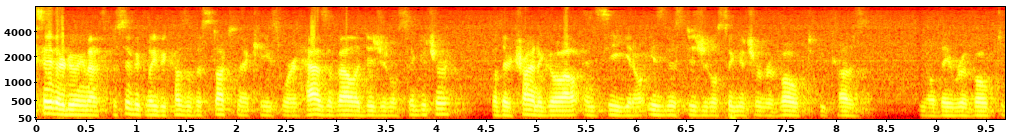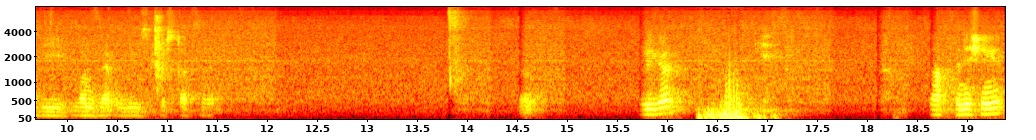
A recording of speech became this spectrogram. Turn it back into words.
say they're doing that specifically because of the Stuxnet case where it has a valid digital signature, but they're trying to go out and see, you know, is this digital signature revoked because, you know, they revoked the ones that were used for Stuxnet. So, do you got? Can't finishing it?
